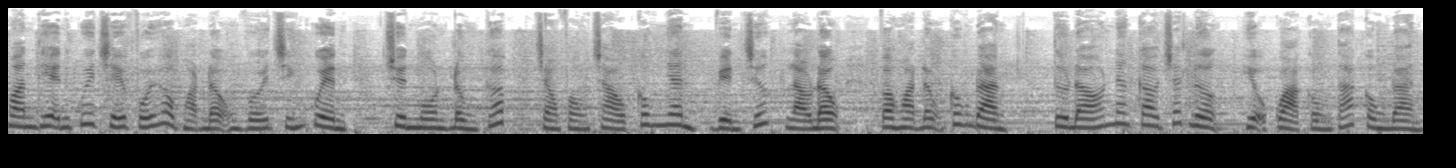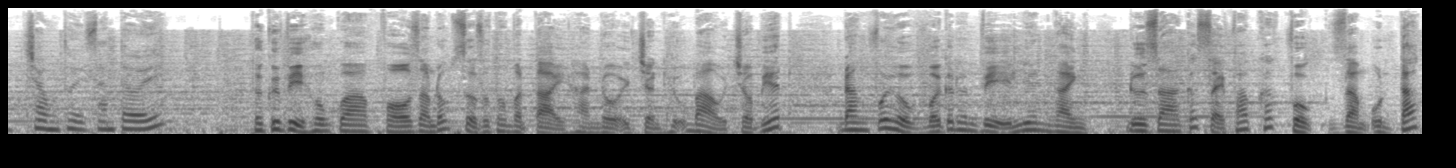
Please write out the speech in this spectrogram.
hoàn thiện quy chế phối hợp hoạt động với chính quyền, chuyên môn đồng cấp trong phong trào công nhân, viên chức, lao động và hoạt động công đoàn, từ đó nâng cao chất lượng, hiệu quả công tác công đoàn trong thời gian tới. Thưa quý vị, hôm qua, Phó Giám đốc Sở Giao thông Vận tải Hà Nội Trần Hữu Bảo cho biết đang phối hợp với các đơn vị liên ngành đưa ra các giải pháp khắc phục giảm ùn tắc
